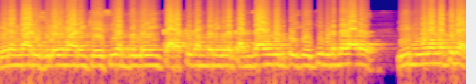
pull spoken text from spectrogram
മീനങ്ങാടി സുലൈമാനും കെ സി അബ്ദുള്ളയും കറക്ക് കമ്പനികൾ കഞ്ചാവും കൊടുത്ത് കയറ്റിവിടുന്നതാണ് ഈ മൂന്നെണ്ണത്തിന്.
